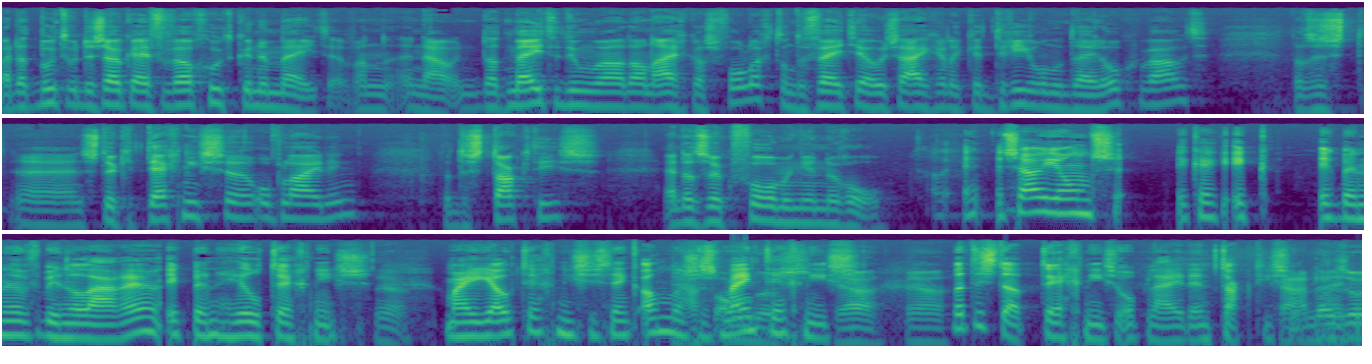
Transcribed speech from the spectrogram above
maar dat moeten we dus ook even wel goed kunnen meten. Van, eh, nou, dat meten doen we dan eigenlijk als volgt. Want de VTO is eigenlijk in drie onderdelen opgebouwd. Dat is eh, een stukje technische opleiding. Dat is tactisch. En dat is ook vorming in de rol. En Zou je ons... Kijk, ik, ik ben een verbindelaar, hè? ik ben heel technisch. Ja. Maar jouw technisch is denk ik anders Ja, dan mijn technisch. Ja. Wat is dat, technisch opleiden en tactisch opleiden?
